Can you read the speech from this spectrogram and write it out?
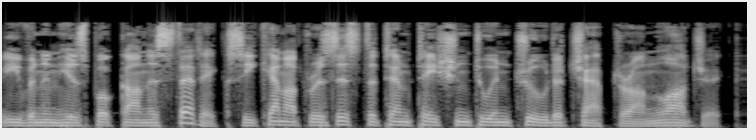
even in his book on aesthetics, he cannot resist the temptation to intrude a chapter on logic.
